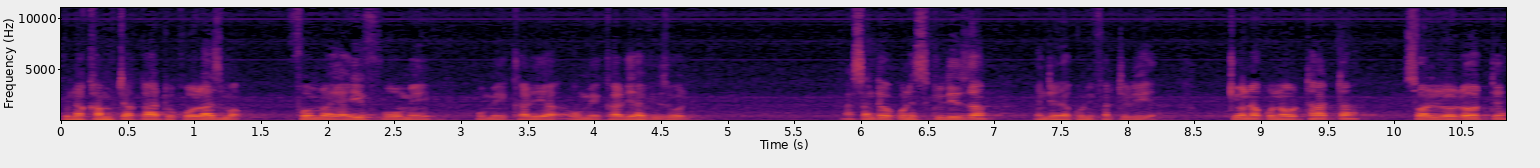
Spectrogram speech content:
kuna kamchakato. Kwa lazima formula ya if ume umekalia umekalia vizuri. Asante kwa kunisikiliza endelea kunifuatilia. Ukiona kuna utata swali lolote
